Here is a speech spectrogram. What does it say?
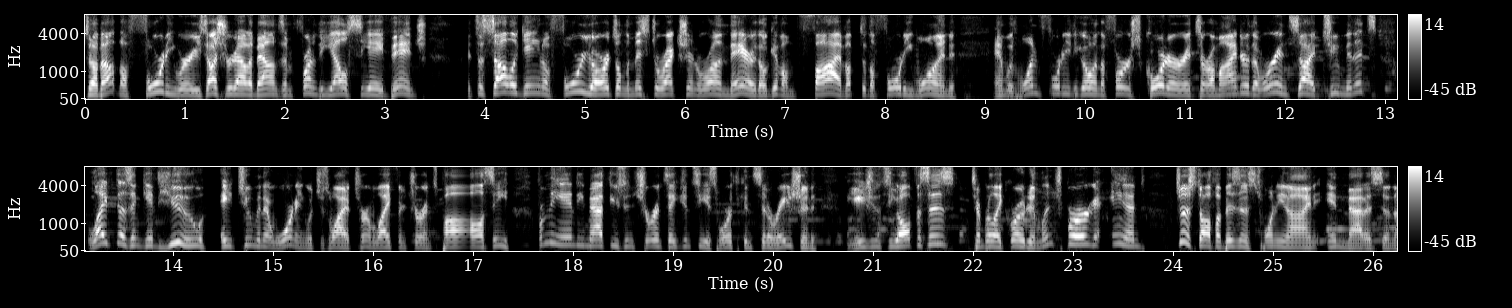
to about the 40, where he's ushered out of bounds in front of the LCA bench. It's a solid gain of four yards on the misdirection run there. They'll give him five up to the 41. And with 140 to go in the first quarter, it's a reminder that we're inside two minutes. Life doesn't give you a two minute warning, which is why a term life insurance policy from the Andy Matthews Insurance Agency is worth consideration. The agency offices, Timberlake Road in Lynchburg, and just off of Business 29 in Madison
